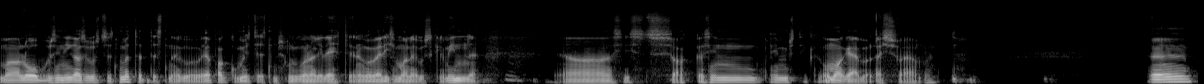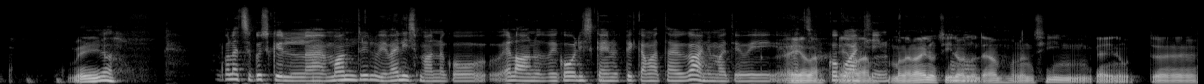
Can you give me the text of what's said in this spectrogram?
ma loobusin igasugustest mõtetest nagu ja pakkumistest, mis mul kunagi tehti nagu välismaale kuskile minna mm ja siis hakkasin põhimõtteliselt ikkagi oma käe peal asju ajama, et äh,. jah. aga oled sa kuskil äh, mandril või välismaal nagu elanud või koolis käinud pikemat aega ka niimoodi või? ei ole, ei ole, ma olen ainult siin uh -huh. olnud jah, ma olen siin käinud äh,,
